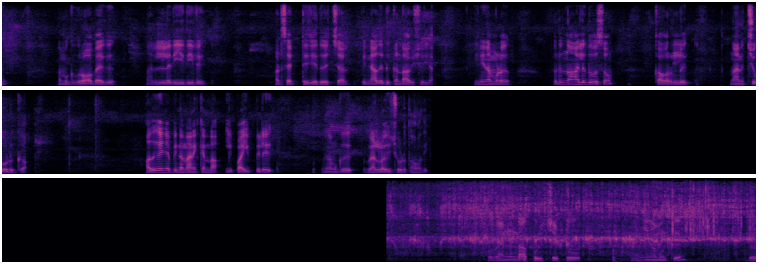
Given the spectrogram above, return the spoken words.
നമുക്ക് ഗ്രോ ബാഗ് നല്ല രീതിയിൽ അത് സെറ്റ് ചെയ്ത് വെച്ചാൽ പിന്നെ അത് എടുക്കേണ്ട ആവശ്യമില്ല. ഇനി നമ്മൾ ഒരു നാല് ദിവസം കവറിൽ നനച്ച് കൊടുക്കുക. അത് കഴിഞ്ഞാൽ പിന്നെ നനയ്ക്കണ്ട. ഈ പൈപ്പിൽ നമുക്ക് വെള്ളം ഒഴിച്ചു കൊടുത്താൽ മതി. വെണ്ട കുഴിച്ചിട്ടു ഇനി നമുക്ക് ഒരു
